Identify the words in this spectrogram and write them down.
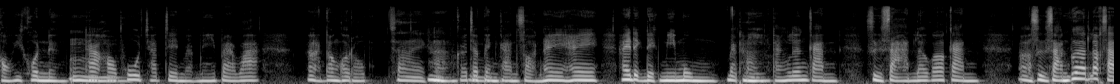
ของอีกคนหนึ่ง ถ้าเขาพูดชัดเจนแบบนี้แปลว่า ต้องเคารพใช่ค่ะก็จะเป็นการสอนให้ให้ให้เด็กๆ มีมุมแบบนี้ทั้งเรื่องการสื่อสารแล้วก็การสื่อสารเพื่อรักษา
